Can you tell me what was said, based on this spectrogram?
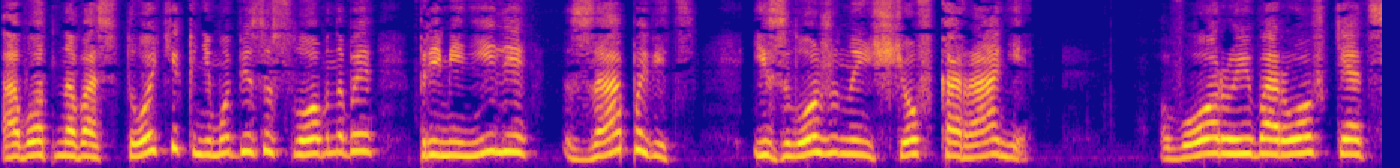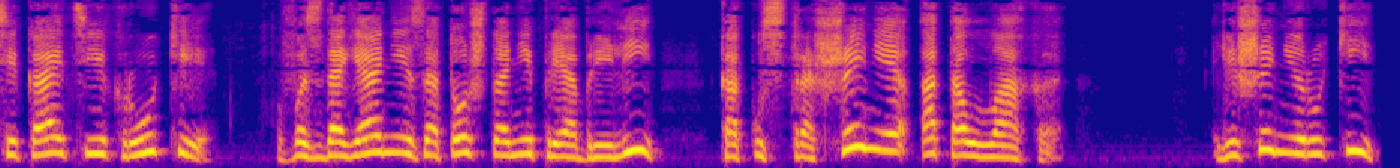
а вот на Востоке к нему, безусловно, бы применили заповедь, изложенную еще в Коране. «Вору и воровке отсекайте их руки в воздаянии за то, что они приобрели, как устрашение от Аллаха». Лишение руки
